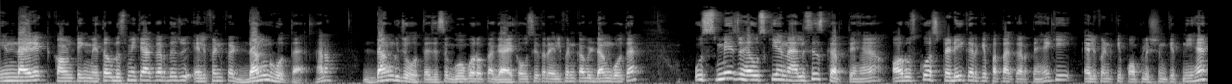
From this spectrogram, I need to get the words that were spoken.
इनडायरेक्ट काउंटिंग मेथड उसमें क्या करते हैं, जो एलिफेंट का डंग होता है है ना? डंग जो होता है, जैसे गोबर होता है, गाय का, उसी तरह एलिफेंट का भी डंग होता है। उसमें जो है, उसकी एनालिसिस करते हैं और उसको स्टडी करके पता करते हैं कि एलिफेंट की पॉपुलेशन कितनी है।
